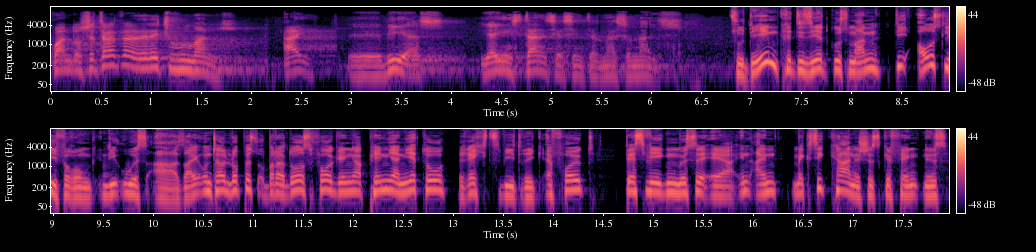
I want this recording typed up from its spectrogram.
Cuando se trata de derechos humanos, hay eh, vías y hay instancias internacionales. Zudem kritisiert Guzman, die Auslieferung in die USA sei unter López Obradors Vorgänger Peña Nieto rechtswidrig erfolgt, deswegen müsse er in ein mexikanisches Gefängnis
